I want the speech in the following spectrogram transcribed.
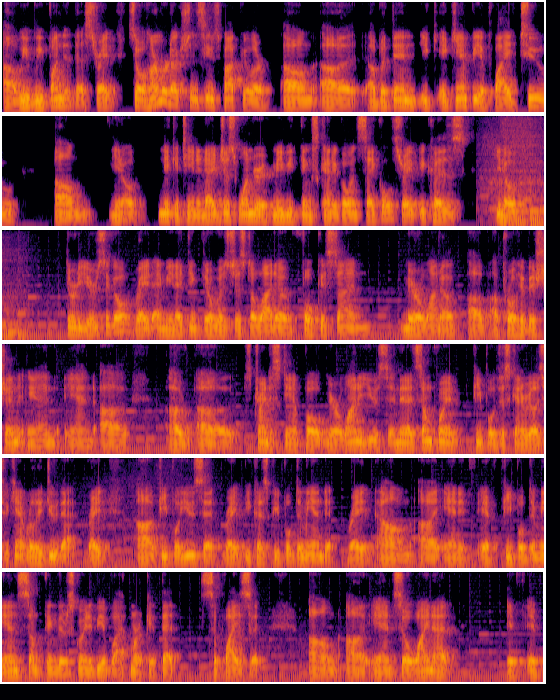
uh, we we funded this, right? So harm reduction seems popular, um, uh, uh but then you, it can't be applied to, um, you know, nicotine. And I just wonder if maybe things kind of go in cycles, right? Because you know 30 years ago, right? I mean, I think there was just a lot of focus on marijuana uh, prohibition and and uh, uh, trying to stamp out marijuana use, and then at some point, people just kind of realized we can't really do that, right? Uh, people use it, right, because people demand it, right? Um, uh, and if if people demand something, there's going to be a black market that supplies it, um, uh, and so why not? If if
